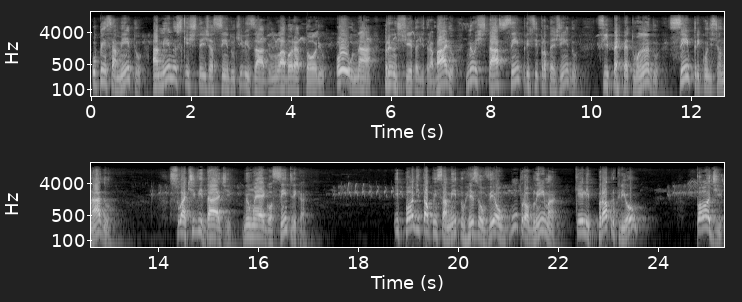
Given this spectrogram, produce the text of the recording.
O pensamento, a menos que esteja sendo utilizado no laboratório ou na prancheta de trabalho, não está sempre se protegendo, se perpetuando, sempre condicionado? Sua atividade não é egocêntrica? E pode tal pensamento resolver algum problema que ele próprio criou? Pode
